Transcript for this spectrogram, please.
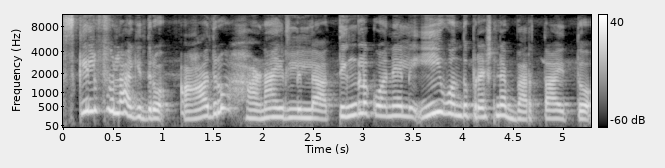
ಸ್ಕಿಲ್ಫುಲ್ ಆಗಿದ್ದರು ಆದರೂ ಹಣ ಇರಲಿಲ್ಲ. ತಿಂಗಳ ಕೊನೆಯಲ್ಲಿ ಈ ಒಂದು ಪ್ರಶ್ನೆ ಬರ್ತಾ ಇತ್ತು.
